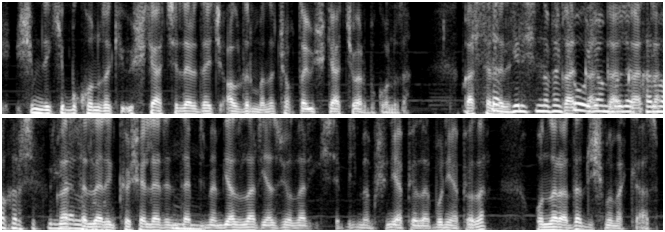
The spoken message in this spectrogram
e, şimdiki bu konudaki üçkağıtçıları da hiç aldırmadan çok da üçkağıtçı var bu konuda. Gazetelerin, gelişimde falan çoğu hocam böyle ga, karma karışık bilgilerle. Gazetelerin var. köşelerinde hmm. bilmem yazılar yazıyorlar işte bilmem şunu yapıyorlar bunu yapıyorlar. Onlara da düşmemek lazım.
